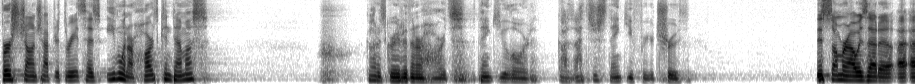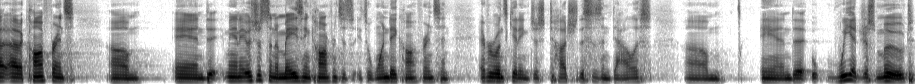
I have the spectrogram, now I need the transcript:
First John chapter 3, it says, even when our hearts condemn us, God is greater than our hearts. Thank you, Lord. God, I just thank you for your truth. This summer, I was at a, at a conference um, and man, it was just an amazing conference. It's, it's a one day conference, and everyone's getting just touched. This is in Dallas. Um, and uh, we had just moved.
